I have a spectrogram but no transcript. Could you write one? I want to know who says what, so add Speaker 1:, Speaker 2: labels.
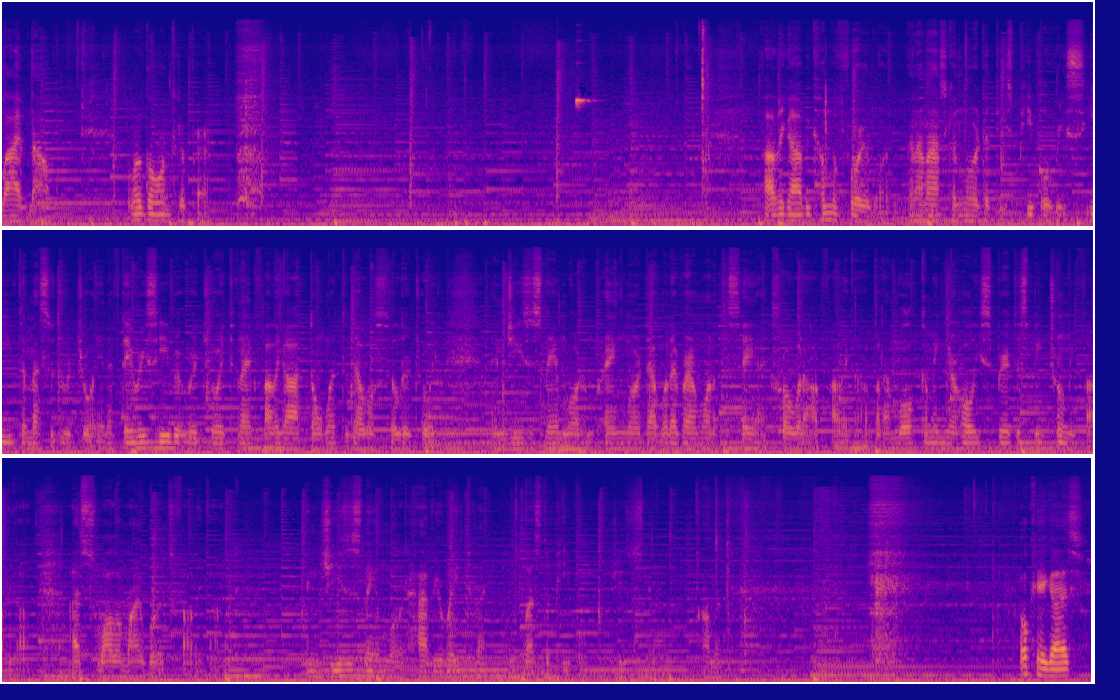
Speaker 1: live now. We'll go into the prayer. Father God, we come before you, Lord, and I'm asking, Lord, that these people receive the message with joy. And if they receive it with joy tonight, Father God, don't let the devil steal their joy. In Jesus' name, Lord, I'm praying, Lord, that whatever I wanted to say, I throw it out, Father God. But I'm welcoming your Holy Spirit to speak through me, Father God. I swallow my words, Father God. In Jesus' name, Lord, have your way tonight. And bless the people. In Jesus' name. Amen. Okay, guys.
